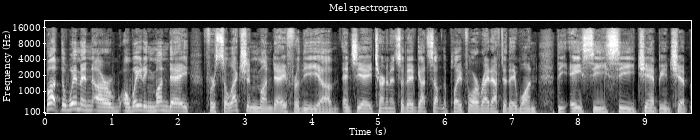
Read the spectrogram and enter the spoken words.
but the women are awaiting Monday for Selection Monday for the uh, NCAA tournament, so they've got something to play for right after they won the ACC championship.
